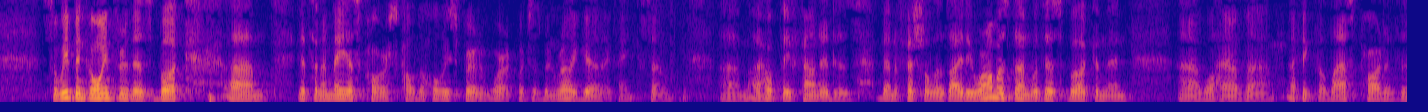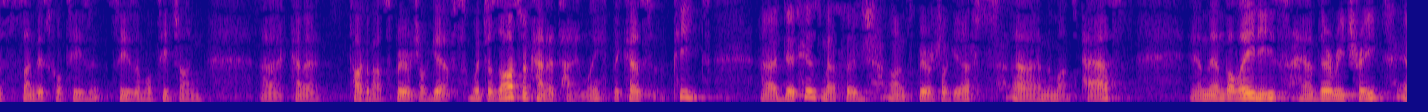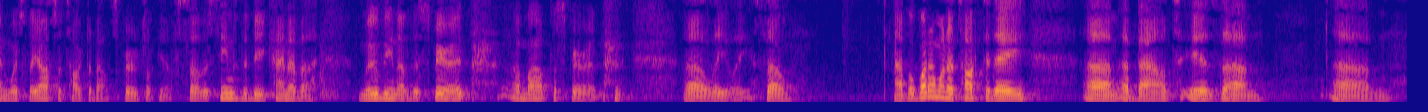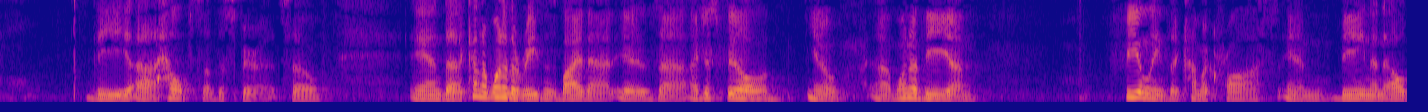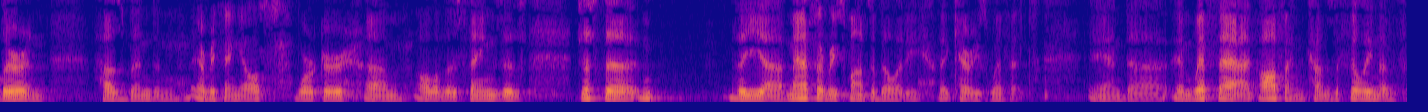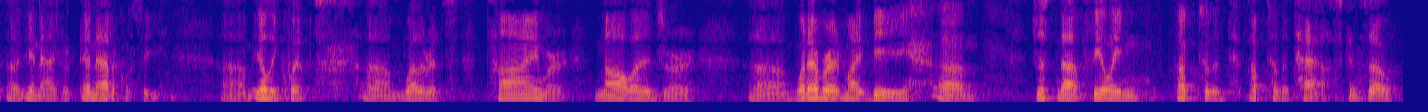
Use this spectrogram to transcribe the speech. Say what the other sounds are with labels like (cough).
so we've been going through this book. Um, it's an Emmaus course called The Holy Spirit at Work, which has been really good, I think. So um, I hope they found it as beneficial as I do. We're almost done with this book, and then uh, we'll have, uh, I think the last part of this Sunday school te- season will teach on, uh, kind of talk about spiritual gifts, which is also kind of timely because Pete, uh, did his message on spiritual gifts, uh, in the months past. And then the ladies had their retreat in which they also talked about spiritual gifts. So there seems to be kind of a moving of the spirit (laughs) about the spirit, (laughs) uh, lately. So, but what I want to talk today, um, about is, um, um, the uh, helps of the Spirit. So, and uh, kind of one of the reasons by that is uh, I just feel, you know, uh, one of the um, feelings that come across in being an elder and husband and everything else, worker, um, all of those things is just the the uh, massive responsibility that carries with it. And, uh, and with that often comes a feeling of uh, inadequacy, um, ill-equipped, um, whether it's time or knowledge or uh, whatever it might be, um, just not feeling up to the up to the task. And so,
